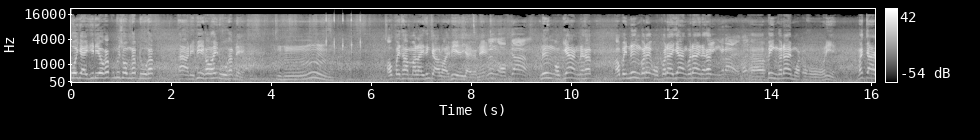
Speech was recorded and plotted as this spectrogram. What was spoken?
ตัวใหญ่ทีเดียวครับคุณผู้ชมครับดูครับ อ่านี่พี่เขาให้ดูครับนี่อือหือเอาไปทำอะไรถึงจะอร่อยพี่ใหญ่ๆแบบนี้นึ่งอบย่างนึ่งอบย่างนะครับ เอาไปนึ่งก็ได้อบก็ได้ย่างก็ได้นะครับปิ้งก็ได้ได้อ่าปิ้งก็ได้หมดโอ้โหนี่ มาจาก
